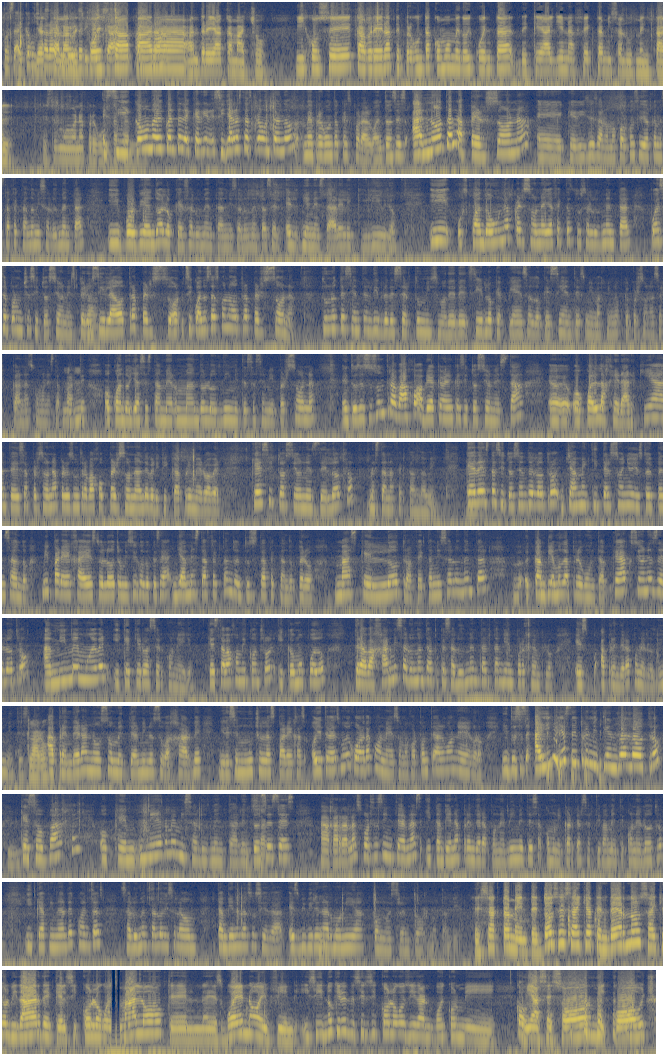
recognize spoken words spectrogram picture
pues hay que Ya buscar está la respuesta. Ajá. para Andrea Camacho. Y José Cabrera te pregunta cómo me doy cuenta de que alguien afecta mi salud mental. Esta es muy buena pregunta. Sí, también. ¿cómo me doy cuenta de que alguien, si ya lo estás preguntando, me pregunto que es por algo. Entonces, anota la persona eh, que dices, a lo mejor considero que me está afectando mi salud mental y volviendo a lo que es salud mental, mi salud mental es el, el bienestar, el equilibrio. Y cuando una persona ya afecta tu salud mental, puede ser por muchas situaciones, pero Claro. si la otra persona, si cuando estás con la otra persona, tú no te sientes libre de ser tú mismo, de decir lo que piensas, lo que sientes, me imagino que personas cercanas como en esta parte, o cuando ya se está mermando los límites hacia mi persona. Entonces es un trabajo, habría que ver en qué situación está eh, o cuál es la jerarquía ante esa persona, pero es un trabajo personal de verificar primero, a ver, qué situaciones del otro me están afectando a mí. ¿Qué de esta situación del otro ya me quita el sueño y estoy pensando, mi pareja, esto, el otro, mis hijos, lo que sea, ya me está afectando, entonces está afectando, pero más que el otro afecta mi salud mental, v- cambiemos la pregunta, ¿qué acciones del otro a mí me mueven y qué quiero hacer con ello? ¿Qué está bajo mi control y cómo puedo trabajar mi salud mental? Porque salud mental también, por ejemplo, es aprender a poner los límites Claro. aprender a no someterme no sobajarme, ni decir mucho en las parejas, oye, te ves muy gorda con eso, mejor ponte algo negro. Y entonces ahí yo ya estoy permitiendo al otro que sobaje o que merme mi salud mental. Entonces es agarrar las fuerzas internas y también aprender a poner límites, a comunicarte asertivamente con el otro y que a final de cuentas, salud mental lo dice la OMS, también en la sociedad, es vivir en armonía con nuestro entorno también. Exactamente, entonces hay que atendernos, hay que olvidar de que el psicólogo es malo, que es bueno, en fin, y si no quieren decir psicólogos, digan voy con mi, mi asesor, mi coach.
